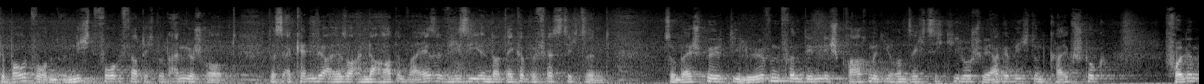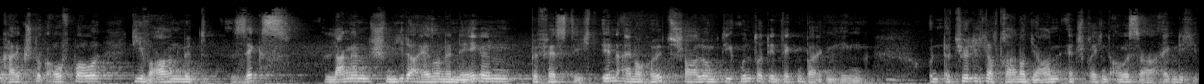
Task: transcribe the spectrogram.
gebaut worden und nicht vorgefertigt und angeschraubt. Das erkennen wir also an der Art und Weise, wie sie in der Decke befestigt sind. Zum Beispiel die Löwen, von denen ich sprach, mit ihren 60 Kilo Schwergewicht und Kalkstuck vollem Kalkstuckaufbau, die waren mit sechs langen schmiedeeisernen Nägeln befestigt in einer Holzschalung, die unter den Deckenbalken hing. Und natürlich nach 300 Jahren entsprechend aussah, eigentlich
